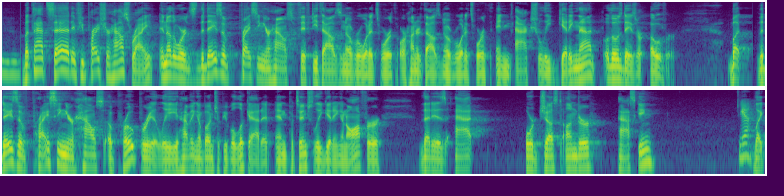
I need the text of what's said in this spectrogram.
Mm-hmm. But that said, if you price your house right, in other words, the days of pricing your house 50,000 over what it's worth or 100,000 over what it's worth and actually getting that, well, those days are over. But the days of pricing your house appropriately, having a bunch of people look at it and potentially getting an offer that is at or just under asking. Yeah. Like,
